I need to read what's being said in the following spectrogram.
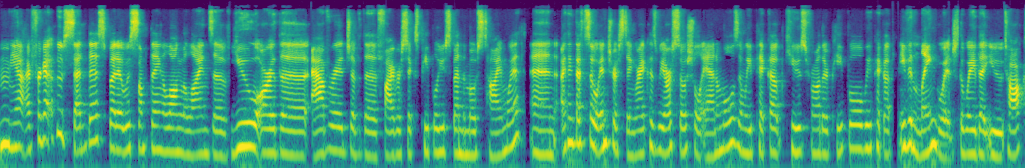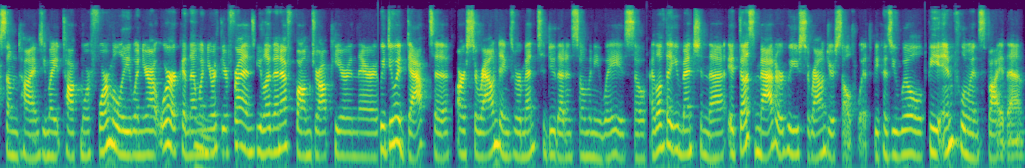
Mm, yeah, I forget who said this, but it was something along the lines of you are the average of the five or six people you spend the most time with. And I think that's so interesting, right? Because we are social animals and we pick up cues from other people. We pick up even language, the way that you talk sometimes. You might talk more formally when you're at work. And then mm. when you're mm. with your friends, you let an F bomb drop here and there. We do adapt to our surroundings. We're meant to do that in so many ways. So I love that you mentioned that. It does matter who you surround yourself with because you will be influenced influenced by them.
